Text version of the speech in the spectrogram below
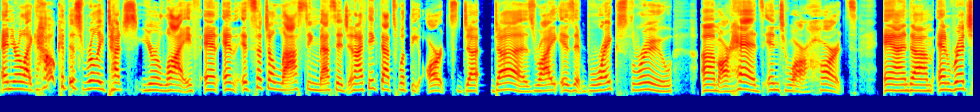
and you're like, how could this really touch your life? And and it's such a lasting message, and I think that's what the arts do, does, right? Is it breaks through um, our heads into our hearts and um, and Rich,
